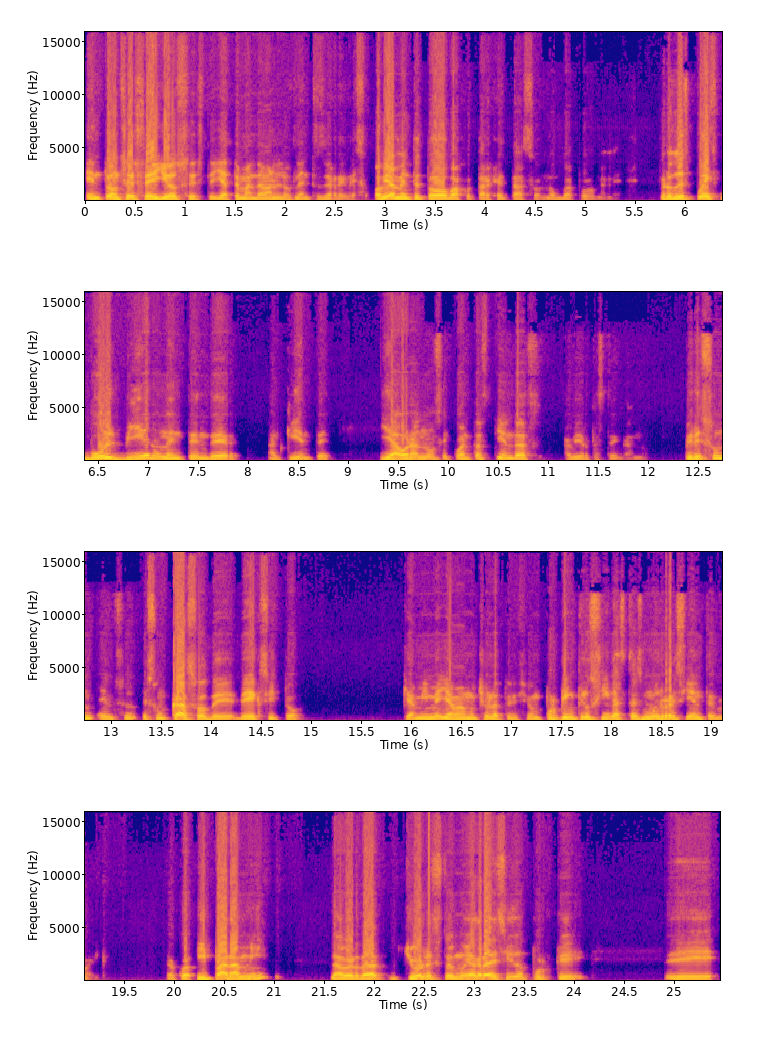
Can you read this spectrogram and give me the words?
entonces ellos este, ya te mandaban los lentes de regreso. Obviamente todo bajo tarjetazo, ¿no? Pero después volvieron a entender al cliente y ahora no sé cuántas tiendas abiertas tengan, ¿no? Pero es un, es un caso de, de éxito que a mí me llama mucho la atención porque inclusive hasta es muy reciente, Mike. Y para mí, la verdad, yo les estoy muy agradecido porque eh,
